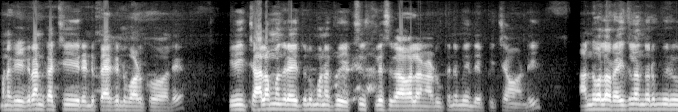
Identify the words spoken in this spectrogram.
మనకి ఎకరానికి వచ్చి రెండు ప్యాకెట్లు వాడుకోవాలి. ఇది చాలా మంది రైతులు మనకు ఎక్సిస్ ప్లేస్ కావాలని అడుగుతూనే మేము తెప్పించామండి. అందువల్ల రైతులందరూ మీరు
